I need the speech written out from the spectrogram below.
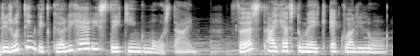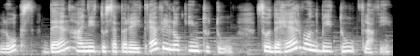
Rerooting with curly hair is taking more time. First, I have to make equally long locks, then I need to separate every lock into two, so the hair won't be too fluffy.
